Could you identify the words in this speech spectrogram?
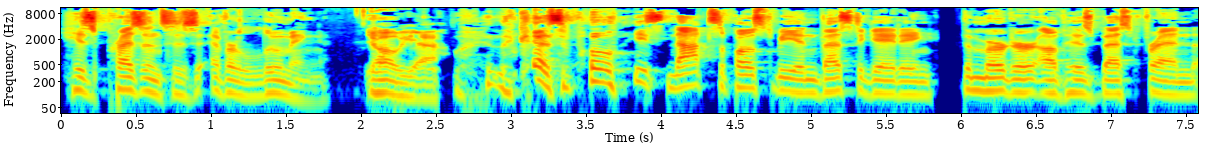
his presence is ever looming. Oh yeah. because Foley's not supposed to be investigating the murder of his best friend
